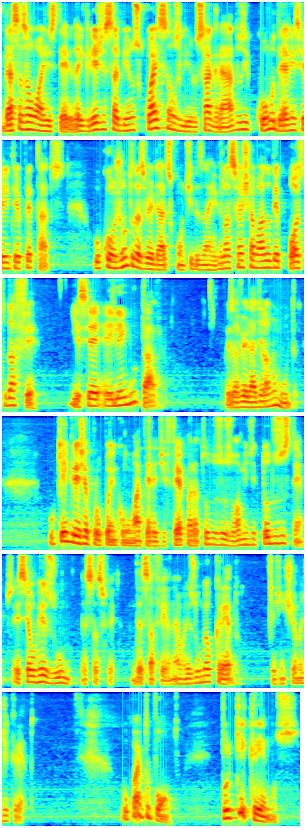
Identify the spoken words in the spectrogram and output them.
Graças ao magistério da Igreja, sabemos quais são os livros sagrados e como devem ser interpretados. O conjunto das verdades contidas na revelação é chamado depósito da fé, e esse é, ele é imutável, pois a verdade ela não muda. O que a igreja propõe como matéria de fé para todos os homens de todos os tempos? Esse é o resumo dessas fé, dessa fé. Né? O resumo é o credo, que a gente chama de credo. O quarto ponto: por que cremos?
